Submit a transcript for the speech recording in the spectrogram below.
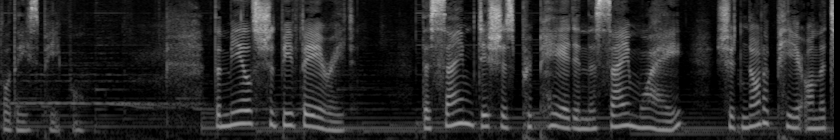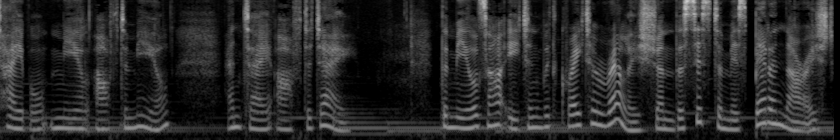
for these people. The meals should be varied. The same dishes prepared in the same way should not appear on the table meal after meal and day after day. The meals are eaten with greater relish, and the system is better nourished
